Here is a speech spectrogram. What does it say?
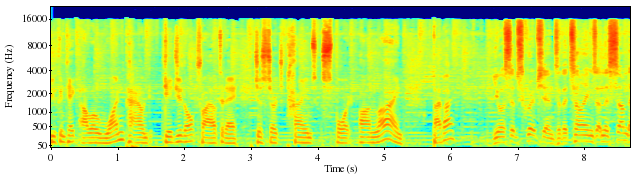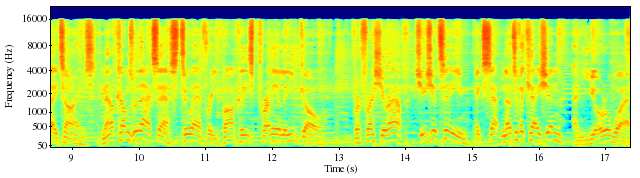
you can take our one pound digital trial today. Just search Times Sport online. Bye bye. Your subscription to the Times and the Sunday Times now comes with access to every Barclays Premier League goal. Refresh your app, choose your team, accept notification, and you're away.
